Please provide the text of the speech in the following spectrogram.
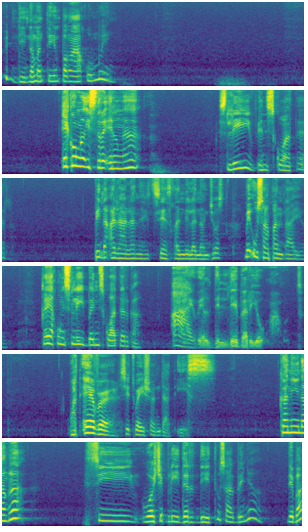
Lord, hindi naman ito yung pangako mo eh. Eh kung ang Israel nga, slave and squatter, pinaalala na siya sa kanila ng Diyos, may usapan tayo. Kaya kung slave and squatter ka, I will deliver you out. Whatever situation that is. Kanina nga, si worship leader dito, sabi niya, di ba?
